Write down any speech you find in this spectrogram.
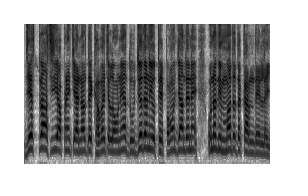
ਜਿਸ ਤਰ੍ਹਾਂ ਅਸੀਂ ਆਪਣੇ ਚੈਨਲ ਤੇ ਖਬਰ ਚਲਾਉਂਦੇ ਆ ਦੂਜੇ ਦਿਨ ਹੀ ਉੱਥੇ ਪਹੁੰਚ ਜਾਂਦੇ ਨੇ, ਉਹਨਾਂ ਦੀ ਮਦਦ ਕਰਨ ਦੇ ਲਈ।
